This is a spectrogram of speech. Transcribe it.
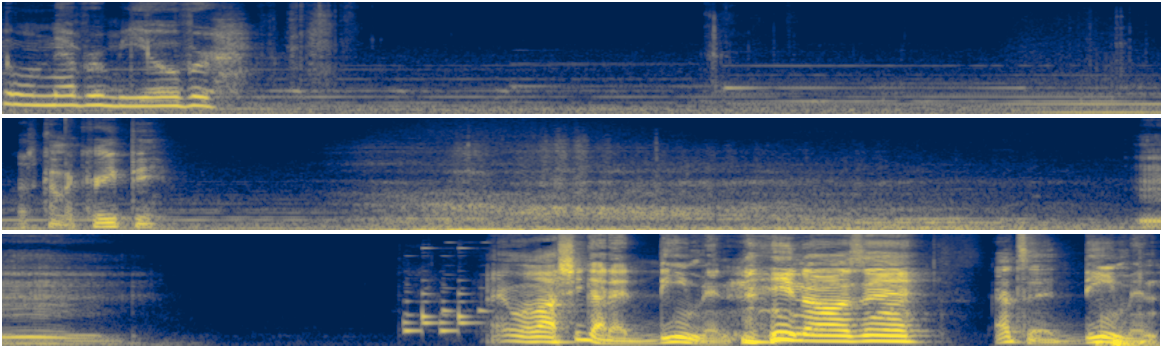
It will never be over. That's kind of creepy. Mm. Ain't gonna lie, she got a demon. you know what I'm saying? That's a demon.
